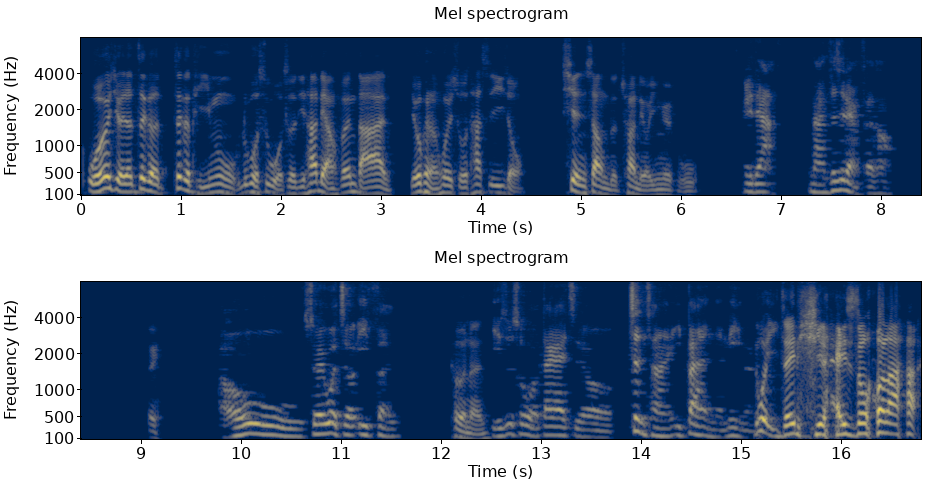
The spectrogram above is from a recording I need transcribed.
我会觉得这个这个题目如果是我设计，它两分答案有可能会说它是一种线上的串流音乐服务。哎，对啊，满分是两分哈、哦。对。哦，所以我只有一分。可能，也就是说我大概只有正常人一半的能力嘛。如果以这一题来说啦，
